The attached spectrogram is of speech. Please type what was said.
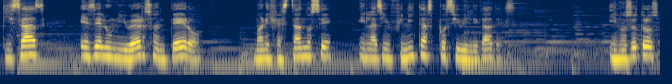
quizás es del universo entero manifestándose en las infinitas posibilidades. Y nosotros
